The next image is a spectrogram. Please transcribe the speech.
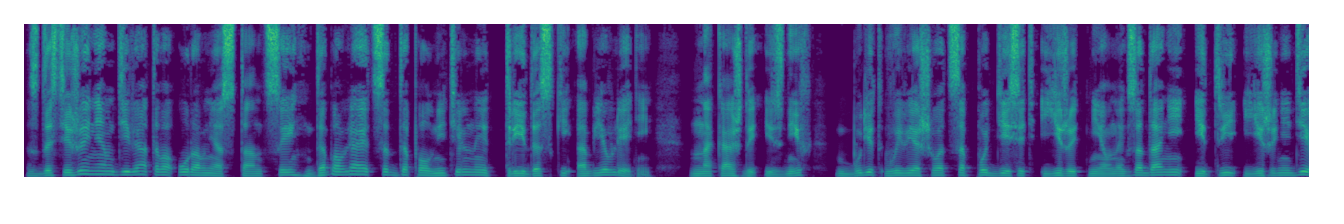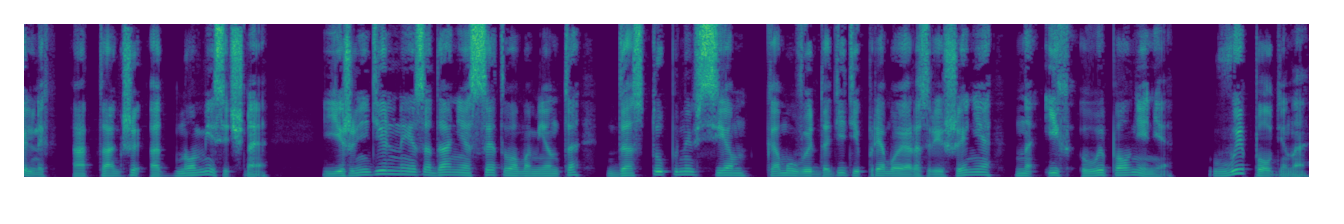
С достижением девятого уровня станции добавляются дополнительные три доски объявлений. На каждой из них будет вывешиваться по 10 ежедневных заданий и 3 еженедельных, а также одно месячное. Еженедельные задания с этого момента доступны всем, кому вы дадите прямое разрешение на их выполнение. Выполнено.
